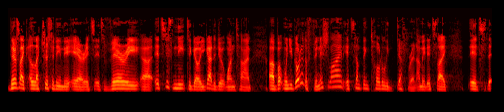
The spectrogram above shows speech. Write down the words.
there's like electricity in the air. It's it's very uh, it's just neat to go. You got to do it one time. Uh, but when you go to the finish line, it's something totally different. I mean, it's like it's the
